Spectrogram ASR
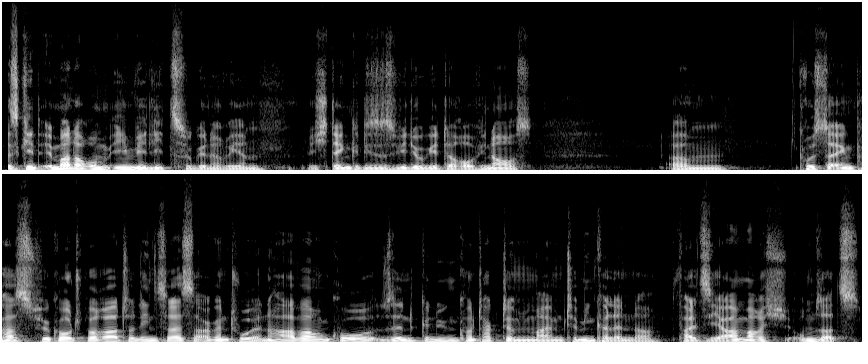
Es geht immer darum, irgendwie Leads zu generieren. Ich denke, dieses Video geht darauf hinaus. Ähm, größter Engpass für Coachberater, Dienstleister, Agenturinhaber und Co. sind genügend Kontakte in meinem Terminkalender. Falls ja, mache ich Umsatz.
